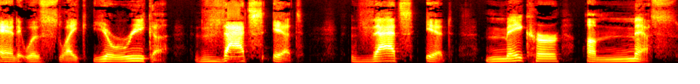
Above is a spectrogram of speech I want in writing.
And it was like, Eureka! That's it. That's it. Make her a mess.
